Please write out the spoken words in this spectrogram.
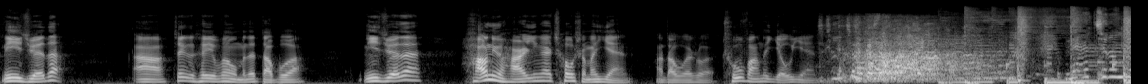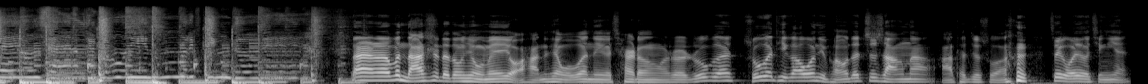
你觉得啊？这个可以问我们的导播。你觉得好女孩应该抽什么烟啊？导播说：“厨房的油烟。” 当然了，问答式的东西我们也有哈。那天我问那个欠儿灯，我说如何如何提高我女朋友的智商呢？啊，他就说 这个我有经验，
